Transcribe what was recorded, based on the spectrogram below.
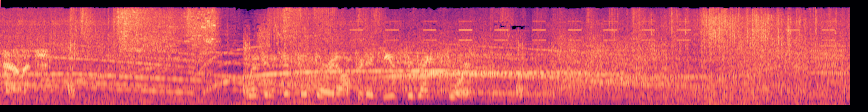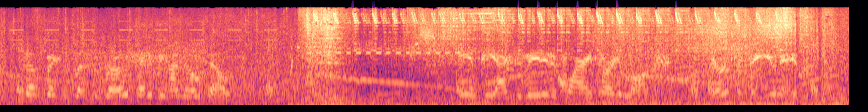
damage. Use direct force. Suspect has left the road, headed behind the hotels. EMP activated, acquiring target lock. Air unit is...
